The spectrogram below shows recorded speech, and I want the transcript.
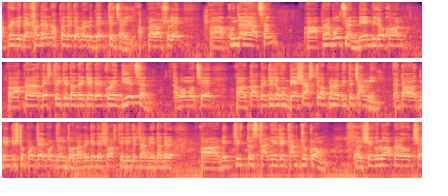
আপনারা একটু দেখা দেন, আপনাদেরকে আমরা একটু দেখতে চাই। আপনারা আসলে কোন জায়গায় আছেন? আপনারা বলছেন, বিএনপি যখন আপনারা দেশ থেকে তাদেরকে বের করে দিয়েছেন এবং হচ্ছে তাদেরকে যখন দেশে আসতেও আপনারা দিতে চাননি, একটা নির্দিষ্ট পর্যায় পর্যন্ত তাদেরকে দেশে আসতে দিতে চাননি, তাদের নেতৃত্ব স্থানীয় যে কার্যক্রম সেগুলো আপনারা হচ্ছে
